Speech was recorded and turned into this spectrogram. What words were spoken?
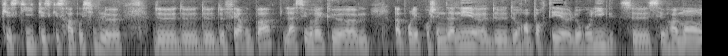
qu'est-ce qui, qu'est-ce qui sera possible de, de, de, de faire ou pas. Là, c'est vrai que euh, bah, pour les prochaines années, euh, de, de remporter euh, l'Euroleague, c'est vraiment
